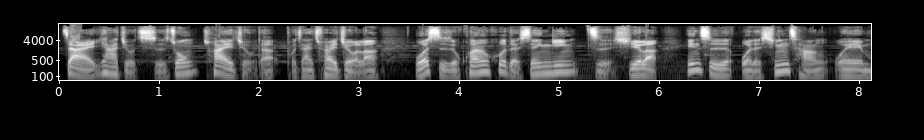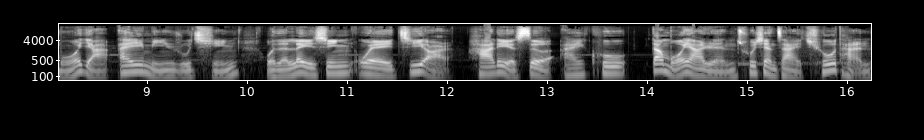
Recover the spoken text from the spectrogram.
在亚酒池中踹酒的不再踹酒了，我使欢呼的声音止息了，因此我的心肠为摩崖哀鸣如琴，我的内心为基尔哈列瑟哀哭。当摩崖人出现在秋坛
